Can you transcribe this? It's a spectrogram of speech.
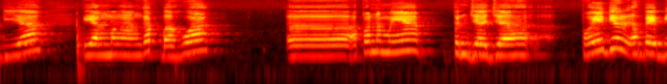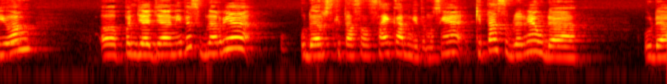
dia yang menganggap bahwa eh, apa namanya penjajah, pokoknya dia sampai bilang eh, penjajahan itu sebenarnya udah harus kita selesaikan gitu. Maksudnya kita sebenarnya udah udah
